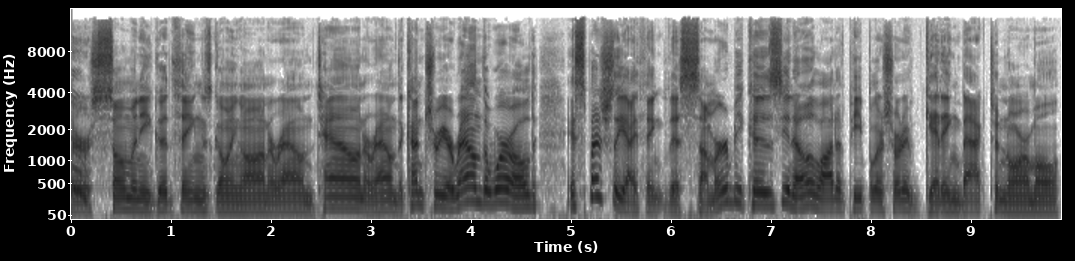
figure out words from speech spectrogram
There are so many good things going on around town, around the country, around the world, especially, I think, this summer because, you know, a lot of people are sort of getting back to normal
